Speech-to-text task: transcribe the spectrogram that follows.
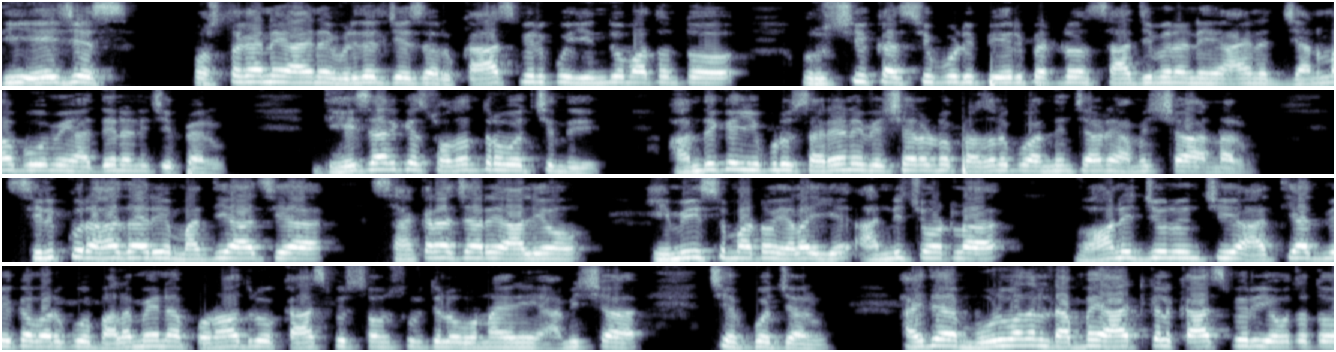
the ages పుస్తకాన్ని ఆయన విడుదల చేశారు. కాశ్మీర్కు హిందూ మతంతో ఋషి కశ్యపుడి పేరు పెట్టడం సాధ్యమేనని ఆయన జన్మభూమి అదేనని చెప్పారు. దేశానికి స్వతంత్రం వచ్చింది. అందుకే ఇప్పుడు సరైన విషయాలను ప్రజలకు అందించాలని అమిత్ షా అన్నారు. సిల్క్ రహదారి మధ్య ఆసియా శంకరాచార్య ఆలయం హిమీస్ మఠం ఇలా అన్ని చోట్ల వాణిజ్యం నుంచి ఆధ్యాత్మిక వరకు బలమైన పునాదులు కాశ్మీర్ సంస్కృతిలో ఉన్నాయని అమిత్ షా చెప్పుకొచ్చారు. అయితే మూడు వందల డెబ్బై ఆర్టికల్ కాశ్మీర్ యువతతో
